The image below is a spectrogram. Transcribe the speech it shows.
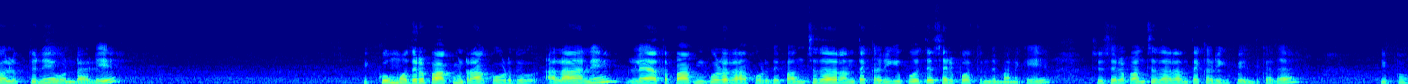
కలుపుతూనే ఉండాలి. ఎక్కువ ముదర పాకం రాకూడదు. అలా అని లేత పాకం కూడా రాకూడదు. పంచదార అంతా కరిగిపోతే సరిపోతుంది మనకి. చూసారా? పంచదార అంతా కరిగిపోయింది కదా? ఇప్పుడు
